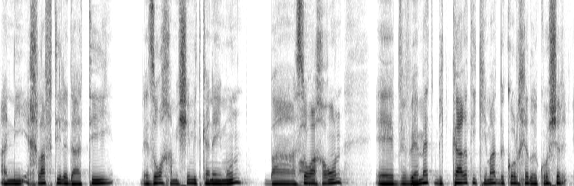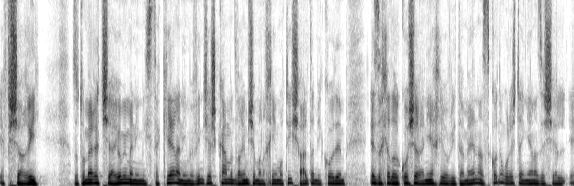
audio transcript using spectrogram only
אני החלפתי לדעתי באזור ה-50 מתקני אימון בעשור וואו. האחרון, אה, ובאמת ביקרתי כמעט בכל חדר כושר אפשרי. זאת אומרת שהיום אם אני מסתכל, אני מבין שיש כמה דברים שמנחים אותי. שאלת מקודם איזה חדר כושר אני הכי אוהב להתאמן, אז קודם כל יש את העניין הזה של אה,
